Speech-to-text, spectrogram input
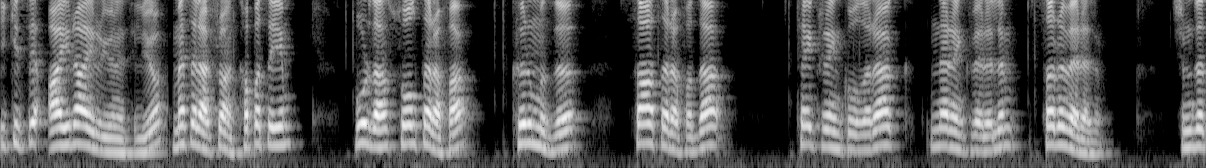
ikisi ayrı ayrı yönetiliyor. Mesela şu an kapatayım. Buradan sol tarafa kırmızı, sağ tarafa da tek renk olarak ne renk verelim? Sarı verelim. Şimdi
